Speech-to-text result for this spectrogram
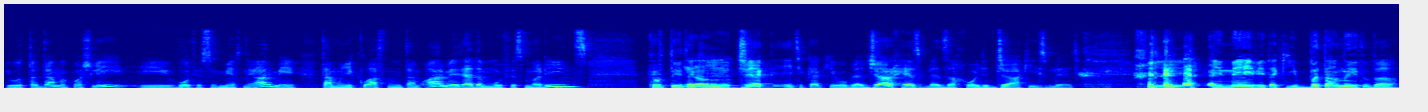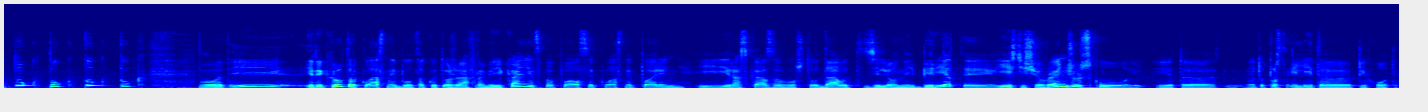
И вот тогда мы пошли и в офисы в местной армии, там у них классная там армия, рядом офис Marines, крутые yeah. такие, Джек, эти, как его, блядь, Джархес, блядь, заходит, Джакис, блядь. И, и Navy такие, ботаны туда, тук-тук-тук-тук. Вот, и, и рекрутер классный был такой, тоже афроамериканец попался, классный парень, и рассказывал, что да, вот зеленые береты, есть еще Ranger School, и это, ну, это просто элита пехоты.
